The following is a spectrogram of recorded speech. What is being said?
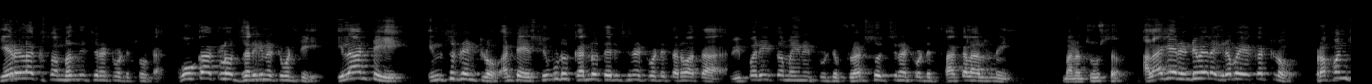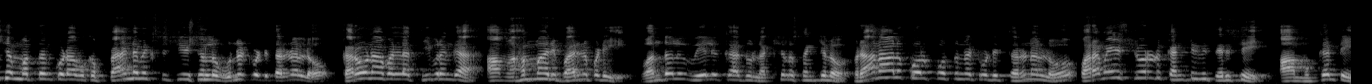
కేరళకు సంబంధించినటువంటి చోట గోకాక్లో జరిగినటువంటి ఇలాంటి ఇన్సిడెంట్లో అంటే శివుడు కన్ను తెరిచినటువంటి తర్వాత విపరీతమైనటువంటి ఫ్లడ్స్ వచ్చినటువంటి దాఖలాలని మనం చూస్తాం. అలాగే రెండు వేల ఇరవై ఒకటిలో ప్రపంచం మొత్తం కూడా ఒక పాండమిక్ సిచ్యుయేషన్లో ఉన్నటువంటి తరుణంలో కరోనా వల్ల తీవ్రంగా ఆ మహమ్మారి బారిన పడి వందలు వేలు కాదు లక్షల సంఖ్యలో ప్రాణాలు కోల్పోతున్నటువంటి తరుణంలో పరమేశ్వరుడు కంటిని తెరిచి ఆ ముక్కంటి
